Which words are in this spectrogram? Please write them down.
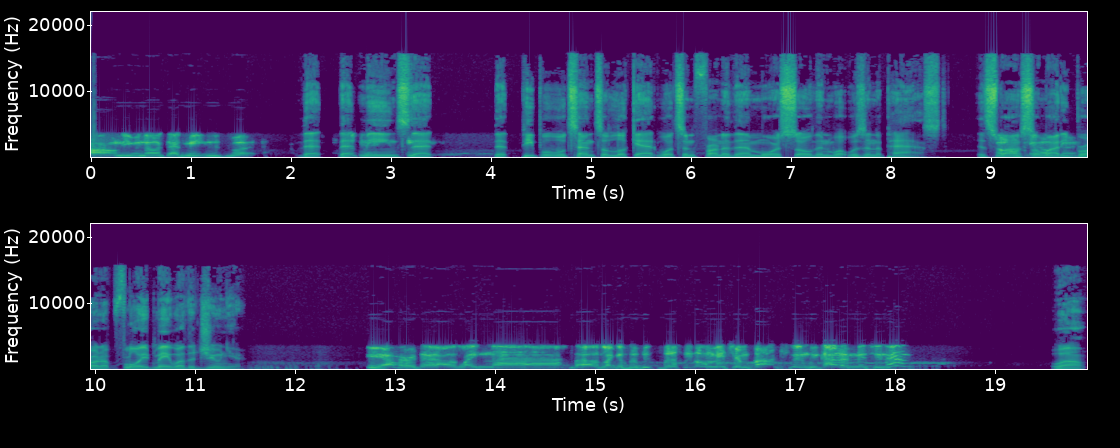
I don't even know what that means, but that that means that that people will tend to look at what's in front of them more so than what was in the past. It's why Oh, okay, somebody okay. brought up Floyd Mayweather Jr. yeah, I heard that. I was like, nah. I was like, but, but if we gonna mention boxing, we gotta mention him. Well,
